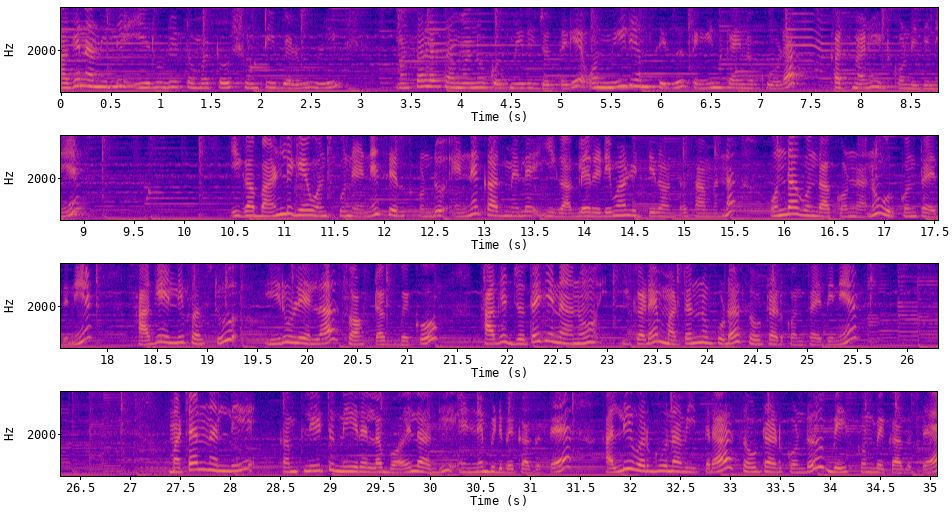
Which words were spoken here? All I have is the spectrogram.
ಹಾಗೆ ನಾನಿಲ್ಲಿ ಈರುಳ್ಳಿ, ಟೊಮೆಟೊ, ಶುಂಠಿ, ಬೆಳ್ಳುಳ್ಳಿ, ಮಸಾಲೆ ಸಾಮಾನು ಕೊತ್ತಂಬರಿ ಜೊತೆಗೆ ಒಂದು ಮೀಡಿಯಮ್ ಸೈಜ್ ತೆಂಗಿನಕಾಯಿನೂ ಕೂಡ ಕಟ್ ಮಾಡಿ ಇಟ್ಕೊಂಡಿದ್ದೀನಿ. ಈಗ ಬಾಣಲಿಗೆ ಒಂದು ಸ್ಪೂನ್ ಎಣ್ಣೆ ಸೇರಿಸ್ಕೊಂಡು, ಎಣ್ಣೆ ಕಾದ್ಮೇಲೆ ಈಗಾಗಲೇ ರೆಡಿ ಮಾಡಿಟ್ಟಿರೋ ಅಂಥ ಸಾಮಾನ ಒಂದಾಗೊಂದು ಹಾಕ್ಕೊಂಡು ನಾನು ಹುರ್ಕೊತಾ ಇದ್ದೀನಿ. ಹಾಗೆ ಇಲ್ಲಿ ಫಸ್ಟು ಈರುಳ್ಳಿ ಎಲ್ಲ ಸಾಫ್ಟ್ ಆಗಬೇಕು. ಹಾಗೆ ಜೊತೆಗೆ ನಾನು ಈ ಕಡೆ ಮಟನ್ನು ಕೂಡ ಸೌಟಾಡ್ಕೊತಾ ಇದ್ದೀನಿ. ಮಟನ್ನಲ್ಲಿ ಕಂಪ್ಲೀಟ್ ನೀರೆಲ್ಲ ಬಾಯ್ಲ್ ಆಗಿ ಎಣ್ಣೆ ಬಿಡಬೇಕಾಗುತ್ತೆ. ಅಲ್ಲಿವರೆಗೂ ನಾವು ಈ ಥರ ಸೌಟಾಡಿಕೊಂಡು ಬೇಯಿಸ್ಕೊಳ್ಬೇಕಾಗುತ್ತೆ.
